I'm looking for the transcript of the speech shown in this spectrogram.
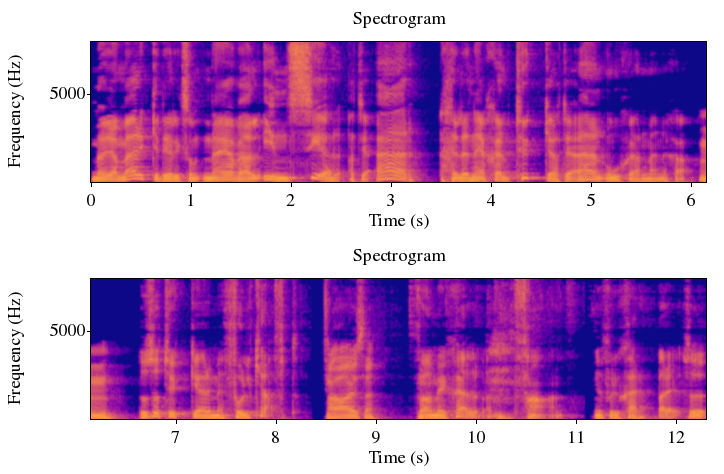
Men jag märker det liksom när jag väl inser att jag är, eller när jag själv tycker att jag är en oskön människa. Mm. Då så tycker jag det med full kraft. Ja, just det. För mig själv. Att, Fan, nu får du skärpa dig. Så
